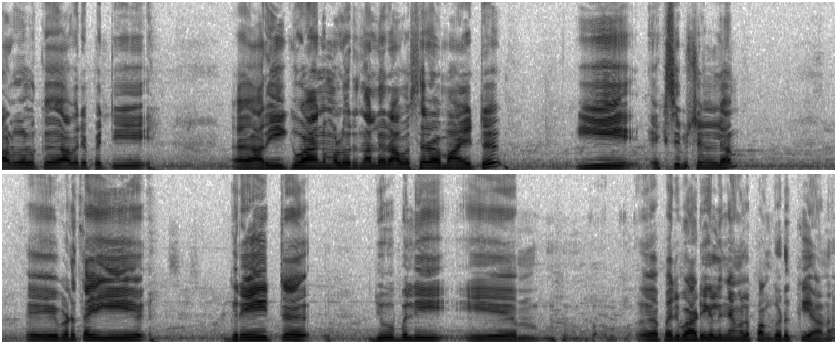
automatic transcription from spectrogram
ആളുകൾക്ക് അവരെപ്പറ്റി പറ്റി അറിയിക്കുവാനുമുള്ളൊരു നല്ലൊരു അവസരമായിട്ട് ഈ എക്സിബിഷനിലും ഇവിടുത്തെ ഈ ഗ്രേറ്റ് ജൂബിലി പരിപാടികളിൽ ഞങ്ങൾ പങ്കെടുക്കുകയാണ്.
